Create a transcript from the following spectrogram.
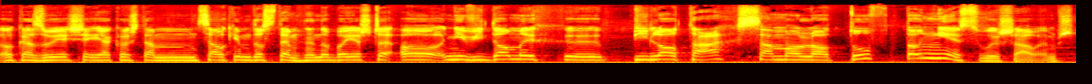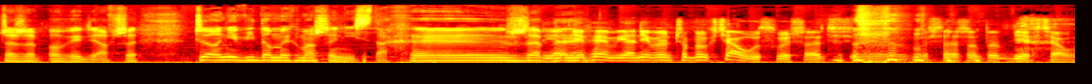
okazuje się jakoś tam całkiem dostępny, no bo jeszcze o niewidomych pilotach samolotów to nie słyszałem, szczerze powiedziawszy, czy o niewidomych maszynistach, e, żeby... Ja nie wiem, ja nie wiem, czy bym chciał usłyszeć, e, myślę, że bym nie chciał.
